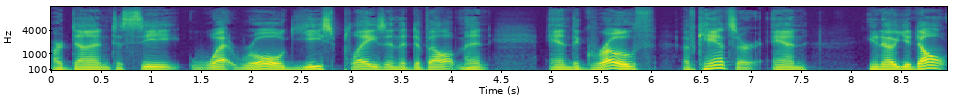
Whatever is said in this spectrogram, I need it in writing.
are done to see what role yeast plays in the development and the growth of cancer. And you know, you don't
